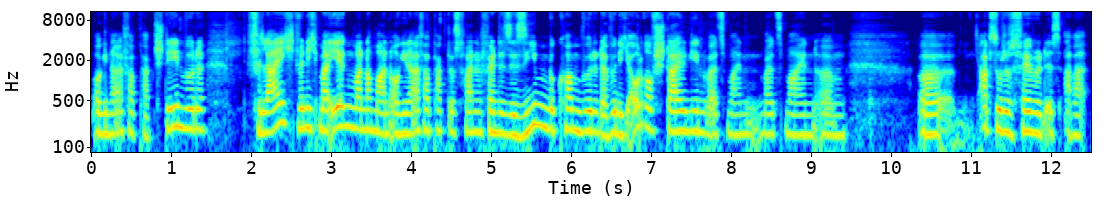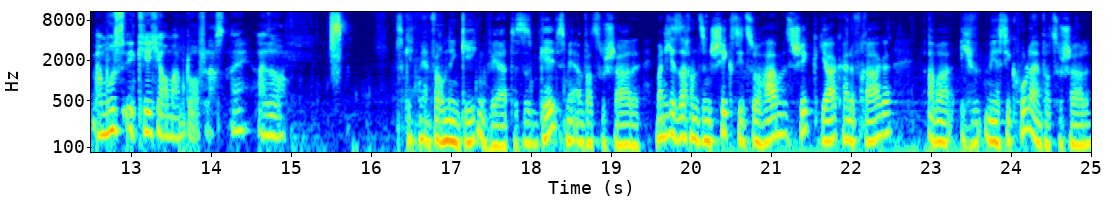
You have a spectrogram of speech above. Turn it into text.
original verpackt stehen würde. Vielleicht, wenn ich mal irgendwann nochmal ein original verpacktes Final Fantasy VII bekommen würde, da würde ich auch drauf steil gehen, weil es mein, weil es mein ähm, äh, absolutes Favorite ist. Aber man muss die Kirche auch mal im Dorf lassen. Ne? Also Es geht mir einfach um den Gegenwert. Das ist, Geld ist mir einfach zu schade. Manche Sachen sind schick, sie zu haben ist schick, ja, keine Frage. Aber ich, mir ist die Kohle einfach zu schade.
